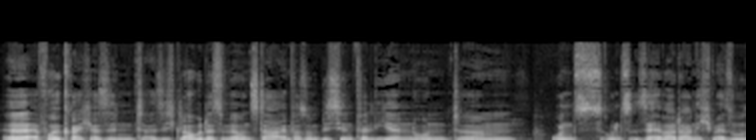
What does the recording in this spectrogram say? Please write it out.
äh, erfolgreicher sind. Also ich glaube, dass wir uns da einfach so ein bisschen verlieren und ähm, uns, uns selber da nicht mehr so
